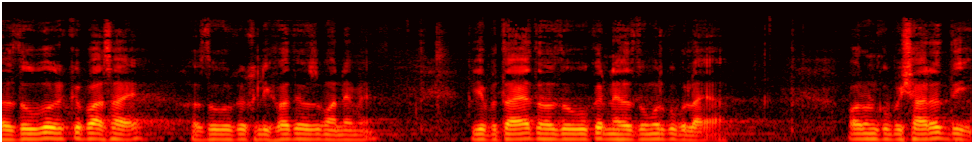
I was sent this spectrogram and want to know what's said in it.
حضرت عبر کے پاس آئے، حضرت عبر کے خلیفہ تھے اس زمانے میں۔ یہ بتایا تو حضرت عبر نے حضرت عمر کو بلایا اور ان کو بشارت دی۔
